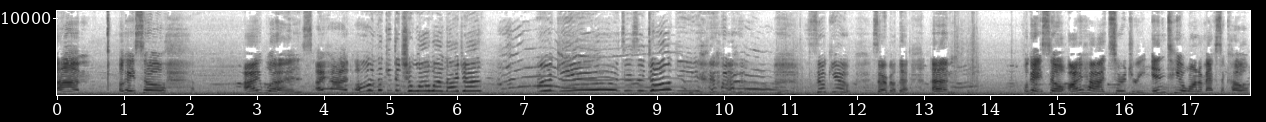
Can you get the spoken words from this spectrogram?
Um, okay, so I was, I had, oh, look at the Chihuahua, Elijah. Oh, cute. It's a doggy. so cute. Sorry about that. Um, okay, so I had surgery in Tijuana, Mexico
